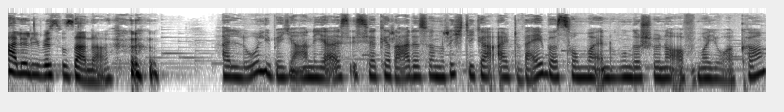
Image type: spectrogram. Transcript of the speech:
Hallo liebe Susanna. Hallo, liebe Jane. Ja, es ist ja gerade so ein richtiger Altweibersommer, ein wunderschöner auf Mallorca.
